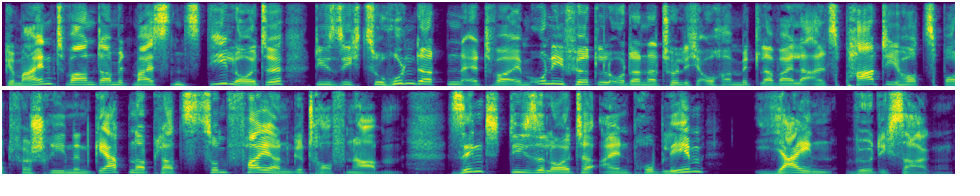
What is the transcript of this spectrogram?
Gemeint waren damit meistens die Leute, die sich zu Hunderten etwa im Univiertel oder natürlich auch am mittlerweile als Party-Hotspot verschrienen Gärtnerplatz zum Feiern getroffen haben. Sind diese Leute ein Problem? Jein, würde ich sagen.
